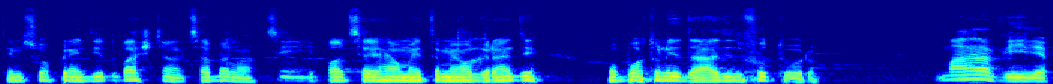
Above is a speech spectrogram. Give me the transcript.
Tem me surpreendido bastante, sabe, Alain? Sim. E pode ser realmente também uma grande oportunidade do futuro. Maravilha.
